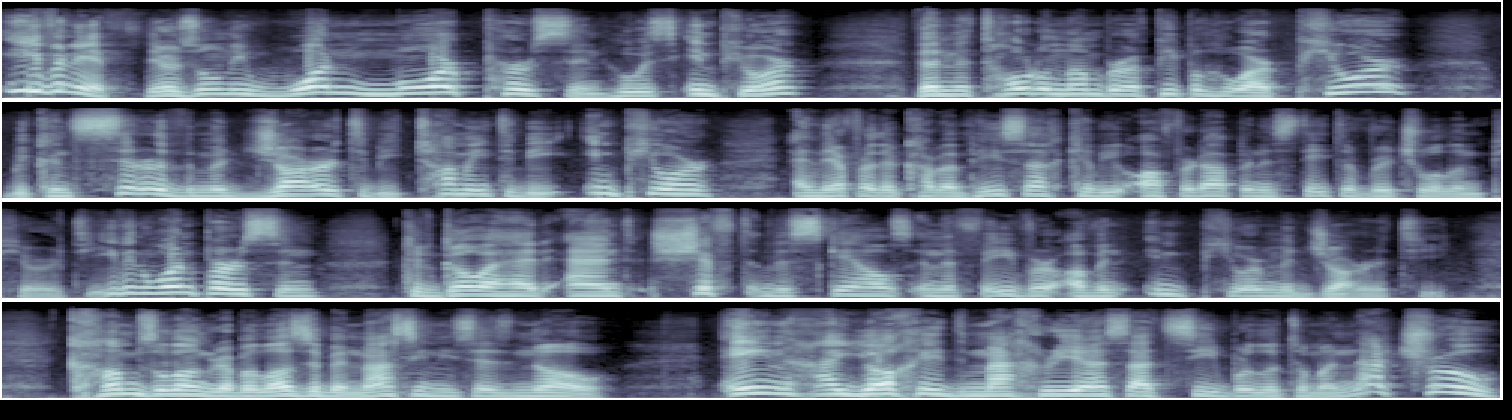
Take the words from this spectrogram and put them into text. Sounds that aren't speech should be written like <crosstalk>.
Even if there's only one more person who is impure than the total number of people who are pure, we consider the majority to be tummy, to be impure, and therefore the Karban Pesach can be offered up in a state of ritual impurity. Even one person could go ahead and shift the scales in the favor of an impure majority. Comes along Rabbi Elazar ben Masya, he says, no. Ein hayochid machria es Not true.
